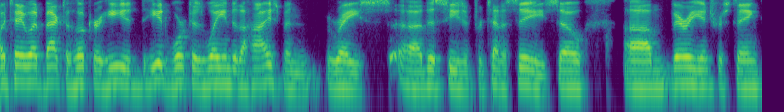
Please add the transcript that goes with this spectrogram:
Well, I tell you what, back to Hooker, he had he had worked his way into the Heisman race uh, this season for Tennessee. So um, very interesting.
